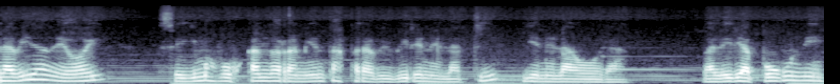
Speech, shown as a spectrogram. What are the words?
En la vida de hoy seguimos buscando herramientas para vivir en el aquí y en el ahora. Valeria Pugni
